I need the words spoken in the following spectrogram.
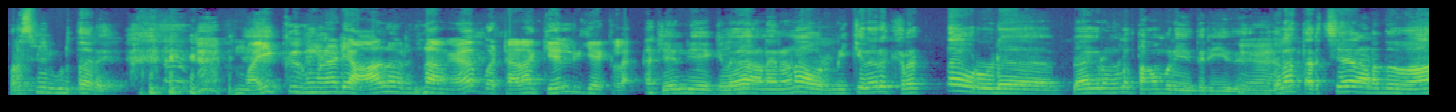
பிரஸ் மீட் கொடுத்தாரு. மைக்குக்கு முன்னாடி ஆளும் இருந்தாங்க பட் ஆனா கேள்வி கேட்கல. கேள்வி கேட்கல. ஆனா என்னன்னா அவர் நிக்கிறாரு கரெக்டா அவரோட பேக்ரவுண்ட்ல தாமரை தெரியுது. இதெல்லாம் தற்செயலா நடந்ததா?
